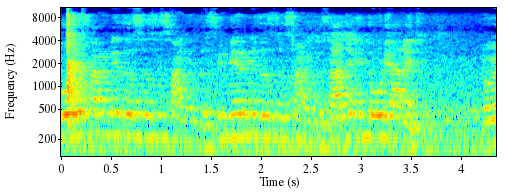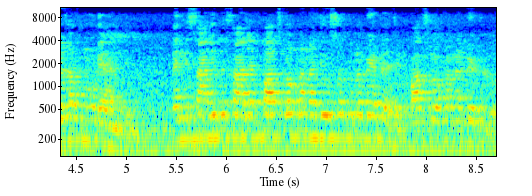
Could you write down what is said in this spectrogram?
गोरे सरांनी जसं जसं सांगितलं सिनियरने जसं सांगितलं साजेने तो उडी आणायची. डोळे दाखवून उडी आणली. त्यांनी सांगितलं साजन पाच लोकांना दिवसात तुला भेटायचे. पाच लोकांना भेटलो.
